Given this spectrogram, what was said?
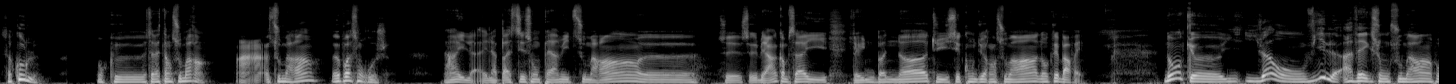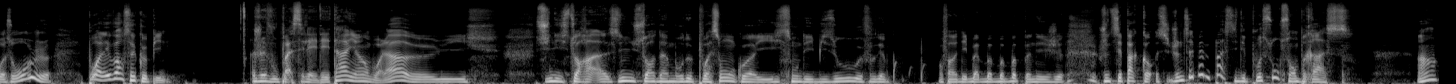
ça coule. Donc euh, ça va être un sous-marin. Un, sous-marin, un poisson rouge. Hein, il, a, il a passé son permis de sous-marin, euh, c'est bien comme ça, il, il a une bonne note, il sait conduire un sous-marin, donc c'est parfait. Donc euh, il, va en ville avec son sous-marin poisson rouge pour aller voir sa copine. Je vais vous passer les détails, hein, voilà. euh, c'est une histoire, c'est une histoire d'amour de poisson, quoi. Ils sont des bisous, il faut des, enfin des je, je ne sais pas quand, je ne sais même pas si des poissons s'embrassent, hein.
